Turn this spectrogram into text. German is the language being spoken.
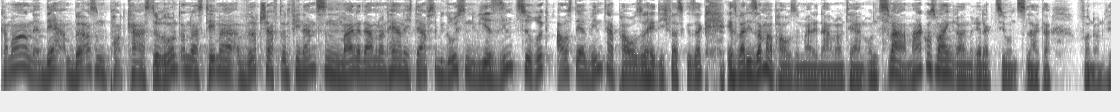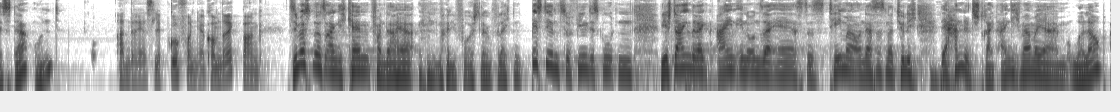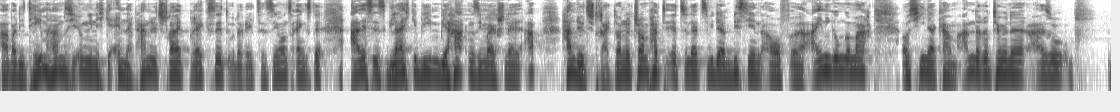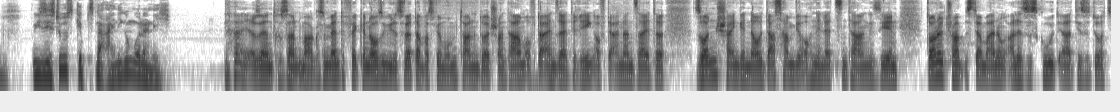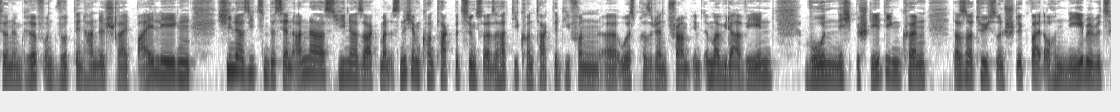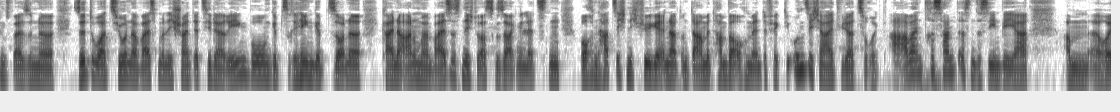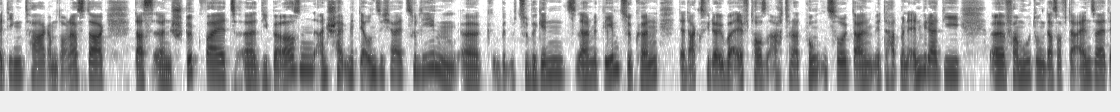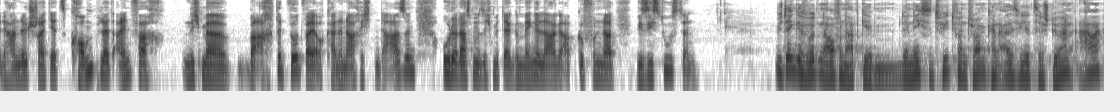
Come on, der Börsenpodcast rund um das Thema Wirtschaft und Finanzen. Meine Damen und Herren, ich darf Sie begrüßen. Wir sind zurück aus der Winterpause, hätte ich fast gesagt. Es war die Sommerpause, meine Damen und Herren. Und zwar Markus Weingran, Redaktionsleiter von Onvista und Andreas Lipko von der Comdirect Bank. Sie müssten uns eigentlich kennen, von daher war die Vorstellung vielleicht ein bisschen zu viel des Guten. Wir steigen direkt ein in unser erstes Thema und das ist natürlich der Handelsstreit. Eigentlich waren wir ja im Urlaub, aber die Themen haben sich irgendwie nicht geändert. Handelsstreit, Brexit oder Rezessionsängste, alles ist gleich geblieben. Wir haken sie mal schnell ab. Handelsstreit. Donald Trump hat zuletzt wieder ein bisschen auf äh, Einigung gemacht. Aus China kamen andere Töne. Also, wie siehst du es? Gibt es eine Einigung oder nicht? Ja, sehr interessant, Markus. Im Endeffekt genauso wie das Wetter, was wir momentan in Deutschland haben. Auf der einen Seite Regen, auf der anderen Seite Sonnenschein. Genau das haben wir auch in den letzten Tagen gesehen. Donald Trump ist der Meinung, alles ist gut. Er hat die Situation im Griff und wird den Handelsstreit beilegen. China sieht es ein bisschen anders. China sagt, man ist nicht im Kontakt, beziehungsweise hat die Kontakte, die von äh, US-Präsident Trump eben immer wieder erwähnt wurden, nicht bestätigen können. Das ist natürlich so ein Stück weit auch ein Nebel, beziehungsweise eine Situation, da weiß man nicht, scheint jetzt hier der Regenbogen, gibt's Regen, gibt's Sonne, kein keine Ahnung, man weiß es nicht. Du hast gesagt, in den letzten Wochen hat sich nicht viel geändert und damit haben wir auch im Endeffekt die Unsicherheit wieder zurück. Aber interessant ist, und das sehen wir ja am äh, heutigen Tag, am Donnerstag, dass ein Stück weit äh, die Börsen anscheinend mit der Unsicherheit zu leben, äh, zu beginnen damit leben zu können. Der DAX wieder über 11.800 Punkten zurück. Damit hat man entweder die äh, Vermutung, dass auf der einen Seite der Handelsstreit jetzt komplett einfach nicht mehr beachtet wird, weil auch keine Nachrichten da sind, oder dass man sich mit der Gemengelage abgefunden hat. Wie siehst du es denn? Ich denke, es wird ein Auf und Ab geben. Der nächste Tweet von Trump kann alles wieder zerstören. Aber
